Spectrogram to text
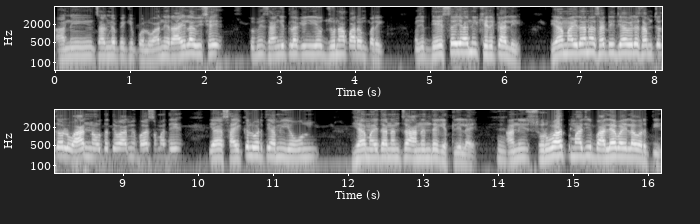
आणि चांगल्यापैकी पलू आणि राहिला विषय तुम्ही सांगितला की हे जुना पारंपरिक म्हणजे देसाई आणि खिरकाली या मैदानासाठी ज्या वेळेस आमच्याजवळ वाहन नव्हतं तेव्हा आम्ही बसमध्ये या सायकलवरती आम्ही येऊन ह्या मैदानांचा आनंद घेतलेला आहे. आणि सुरुवात माझी बाल्याबाईलावरती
